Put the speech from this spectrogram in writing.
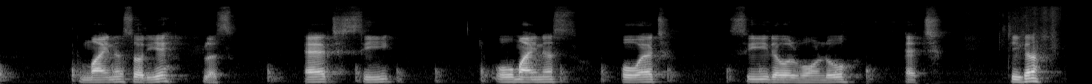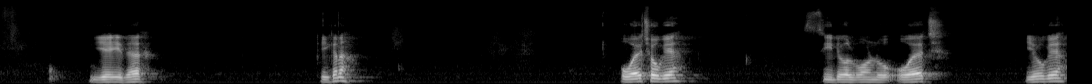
तो माइनस और ये plus H C O minus O H C double bond O H, ठीक है ना? ये इधर, ठीक है ना? ओ एच हो गया, C double bond O H, ये हो गया।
